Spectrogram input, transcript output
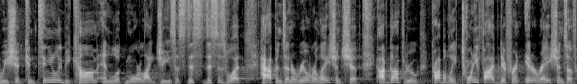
We should continually become and look more like Jesus. This, this is what happens in a real relationship. I've gone through probably 25 different iterations of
